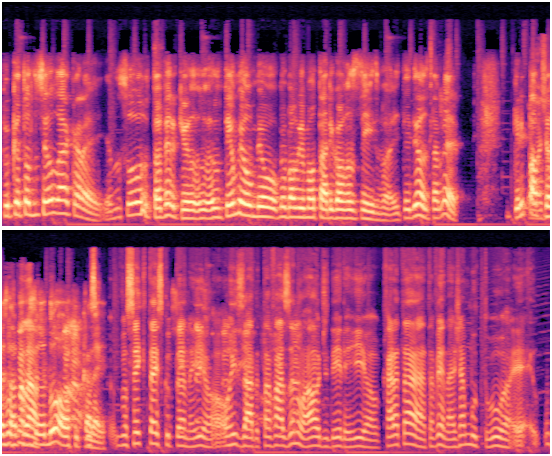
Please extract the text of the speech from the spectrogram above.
Porque eu tô no celular, caralho. Eu não sou. Tá vendo? Que eu, eu não tenho meu, meu, meu bagulho montado igual vocês, mano. Entendeu? Tá vendo? Aquele papo que eu tava conversando no off, caralho. Você que tá escutando aí, ó, ó, risada, tá vazando o áudio dele aí, ó. O cara tá, tá vendo? Já mutua. É, o,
